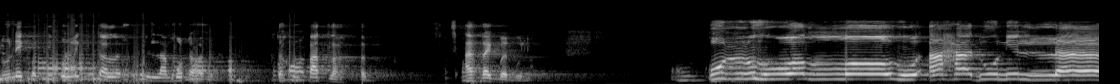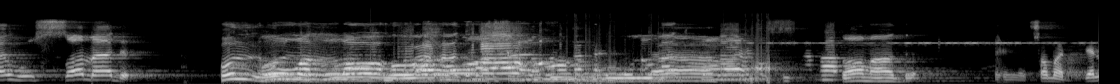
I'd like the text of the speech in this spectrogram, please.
নুনে কুতনি পড়লে কিন্তু আল্লাহ শব্দের লাম মোটা হবে না তখন পাতলা হবে আর একবার বলি قل هو الله أحد الله الصمد قل هو الله أحد الله الصمد সমাদ যেন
